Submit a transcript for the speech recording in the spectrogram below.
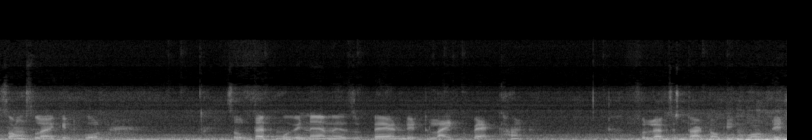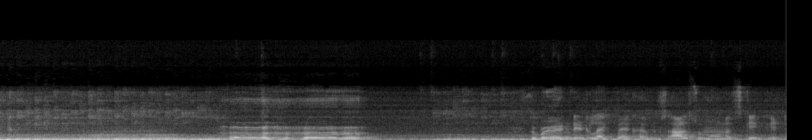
sounds like it cool. So that movie name is bend it Like Beckham. So let's start talking about it. bend it Like Beckham, also known as Kick It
